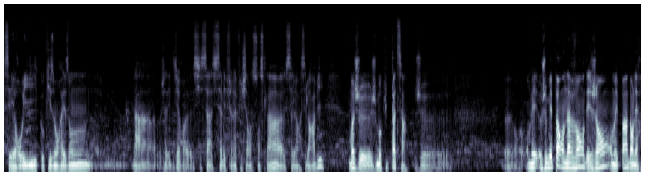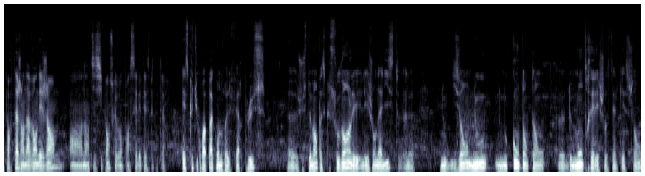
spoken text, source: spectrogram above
c'est héroïque ou qu'ils ont raison, bah, j'allais dire, si ça, si ça les fait réfléchir dans ce sens-là, c'est leur, avis. Moi, je ne m'occupe pas de ça. Je, euh, ne mets pas en avant des gens, on ne met pas dans les reportages en avant des gens en anticipant ce que vont penser les téléspectateurs. Est-ce que tu ne crois pas qu'on devrait le faire plus, euh, justement, parce que souvent les, journalistes euh, nous disons, nous, nous nous contentons de montrer les choses telles qu'elles sont,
